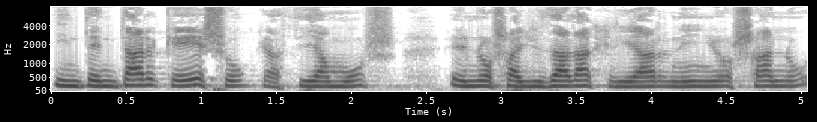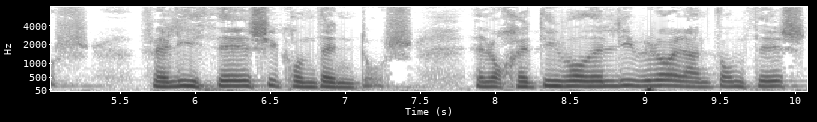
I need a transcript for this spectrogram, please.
intentar que eso que hacíamos eh, nos ayudara a criar niños sanos, felices y contentos. El objetivo del libro era entonces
